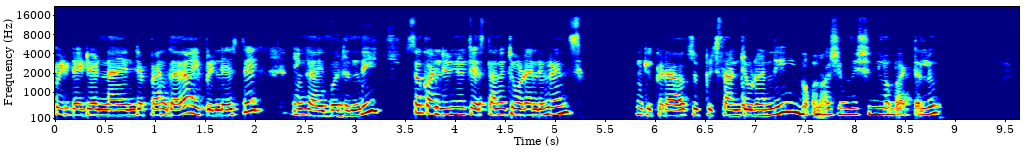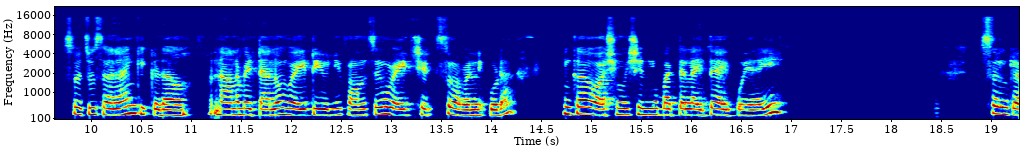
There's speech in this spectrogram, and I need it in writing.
పిండేటి ఉన్నాయని చెప్పాను కదా ఈ పిండేస్తే ఇంకా అయిపోతుంది. సో కంటిన్యూ చేస్తాను చూడండి ఫ్రెండ్స్ ఇంక ఇక్కడ చూపిస్తాను చూడండి. వాషింగ్ మిషన్లో బట్టలు. సో చూసారా ఇంక ఇక్కడ నానబెట్టాను వైట్ యూనిఫామ్స్ వైట్ షర్ట్స్ అవన్నీ కూడా. ఇంకా వాషింగ్ మిషన్లో బట్టలు అయితే అయిపోయాయి. సో ఇంకా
